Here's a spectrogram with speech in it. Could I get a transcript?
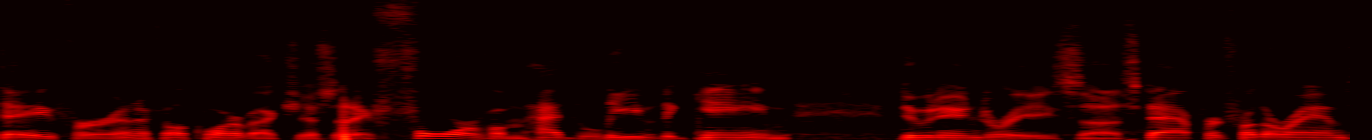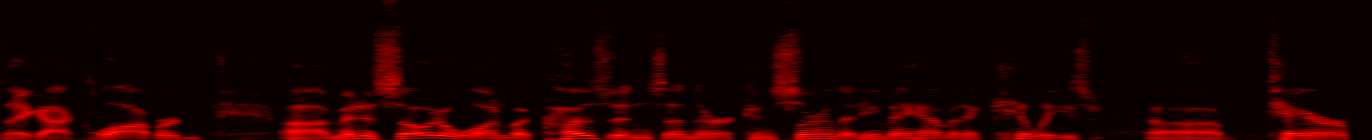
day for NFL quarterbacks yesterday. Four of them had to leave the game due to injuries. Uh, Stafford for the Rams, they got clobbered. Uh, Minnesota won, but Cousins, and they're concerned that he may have an Achilles uh, tear.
